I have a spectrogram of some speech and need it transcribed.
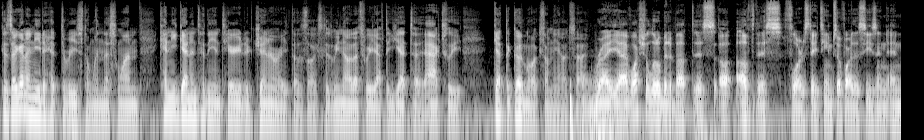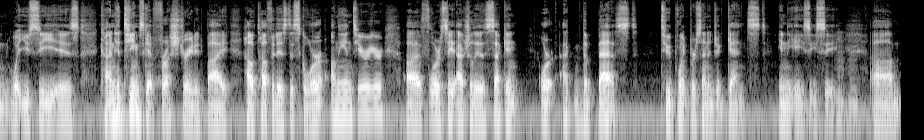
Because they're going to need to hit threes to win this one. Can you get into the interior to generate those looks? Because we know that's where you have to get to actually get the good looks on the outside. Right. Yeah, I've watched a little bit about this uh, of this Florida State team so far this season, and what you see is kind of teams get frustrated by how tough it is to score on the interior. Uh, Florida State actually the second or the best two point percentage against in the ACC. Um,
